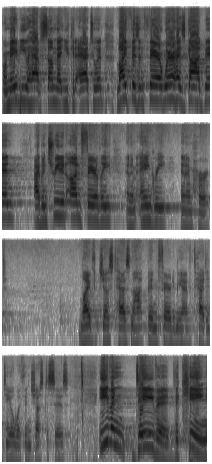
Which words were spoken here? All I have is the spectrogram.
Or maybe you have some that you could add to it. Life isn't fair. Where has God been? I've been treated unfairly, and I'm angry and I'm hurt. Life just has not been fair to me. I've had to deal with injustices. Even David, the king,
